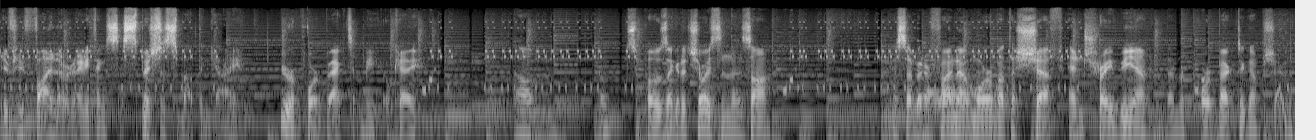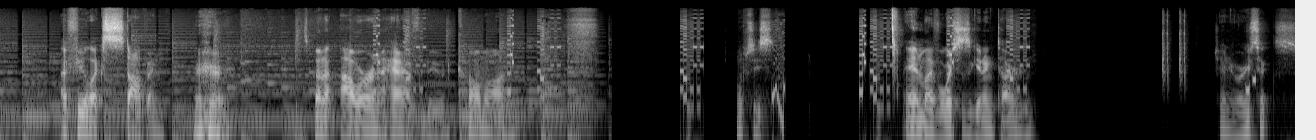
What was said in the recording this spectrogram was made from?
If you find out anything suspicious about the guy, you report back to me, okay? Um, I suppose I get a choice in this, huh? Guess I better find out more about the chef and Trey Trés Bien, then report back to Gumshoe. I feel like stopping. it's been an hour and a half, dude. Come on. Whoopsies. And my voice is getting tired. January 6th.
